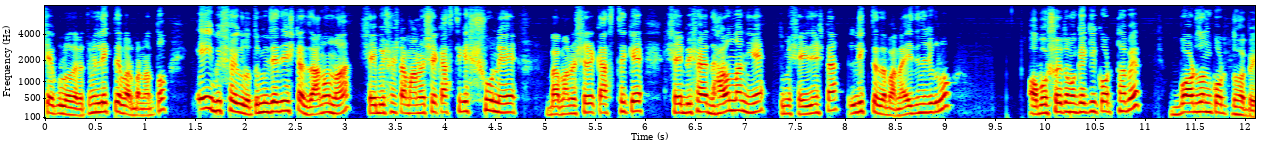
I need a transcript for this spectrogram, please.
সেগুলো যাবে। তুমি লিখতে পারবে না। তো এই বিষয়গুলো, তুমি যে জিনিসটা জানো না, সেই বিষয়টা মানুষের কাছ থেকে শুনে বা মানুষের কাছ থেকে সেই বিষয়ে ধারণা নিয়ে তুমি সেই জিনিসটা লিখতে যাবে না। এই জিনিসগুলো অবশ্যই তোমাকে কি করতে হবে? বর্জন করতে হবে।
